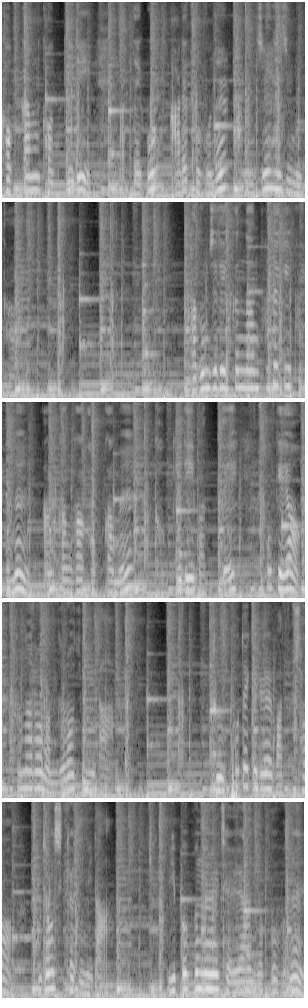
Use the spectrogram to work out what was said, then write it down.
겉감 겉들이 맞대고 아랫부분을 박음질 해줍니다. 박음질이 끝난 포대기 부분을 안감과 겉감을 겉길이 맞대 포개어 하나로 만들어줍니다. 두 포대기를 맞춰 고정시켜줍니다. 윗부분을 제외한 옆부분을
